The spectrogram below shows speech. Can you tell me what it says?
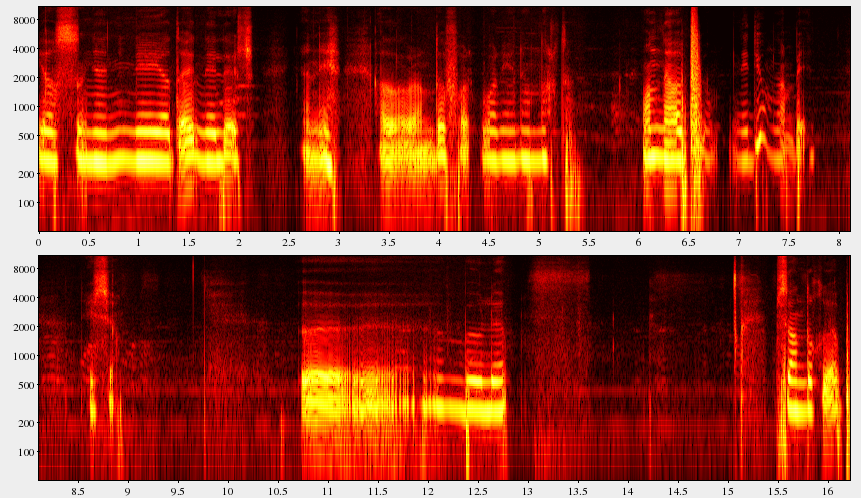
yazsın yani ne ya da neler. Yani aralarında fark var yani onlarda. On ne yapıyorum? Ne diyorum lan ben? Neyse. Ee, böyle bir sandık yap.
